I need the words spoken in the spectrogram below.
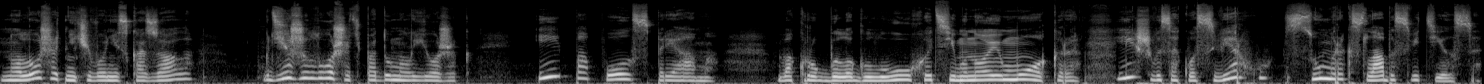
Но лошадь ничего не сказала. «Где же лошадь?» — подумал ежик. И пополз прямо. Вокруг было глухо, темно и мокро. Лишь высоко сверху сумрак слабо светился.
